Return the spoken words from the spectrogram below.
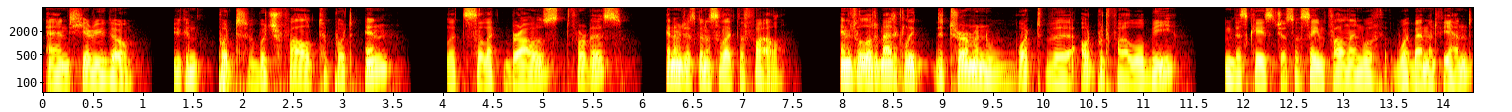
and here you go. You can put which file to put in, Let's select browse for this. And I'm just going to select the file. And it will automatically determine what the output file will be. In this case, just the same file name with webm at the end.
